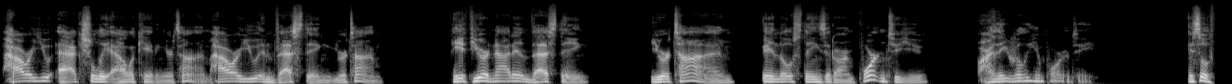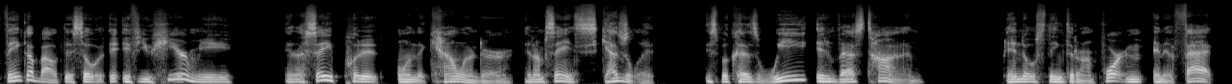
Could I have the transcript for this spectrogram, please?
How are you actually allocating your time? How are you investing your time? If you're not investing your time in those things that are important to you, are they really important to you? And so think about this. So if you hear me and I say put it on the calendar and I'm saying schedule it, it's because we invest time in those things that are important. And in fact,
